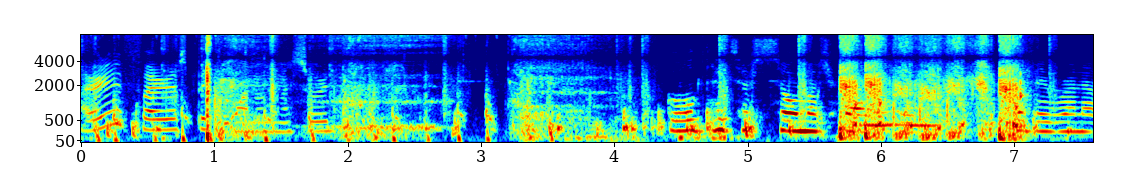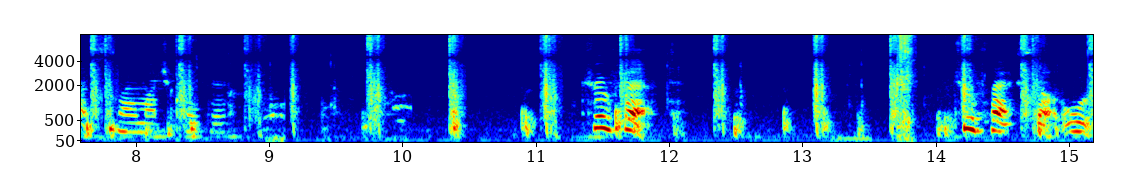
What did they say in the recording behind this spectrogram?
I already have fire aspect one on my sword. Gold picks are so much faster, but they run out so much quicker. True fact. Truefacts.org.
